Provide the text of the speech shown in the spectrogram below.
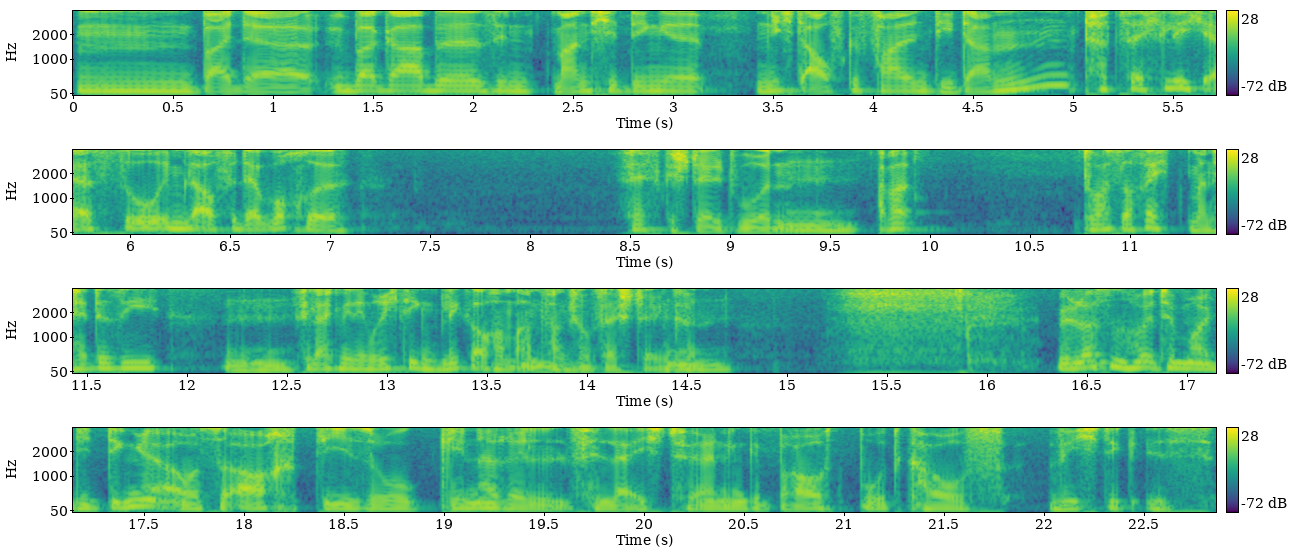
mh, mm, bei der Übergabe sind manche Dinge nicht aufgefallen, die dann tatsächlich erst so im Laufe der Woche festgestellt wurden. Mhm. Aber du hast auch recht, man hätte sie mhm. vielleicht mit dem richtigen Blick auch am Anfang mhm. schon feststellen können. Mhm. Wir lassen heute mal die Dinge außer Acht, die so generell vielleicht für einen Gebrauchtbootkauf wichtig ist.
